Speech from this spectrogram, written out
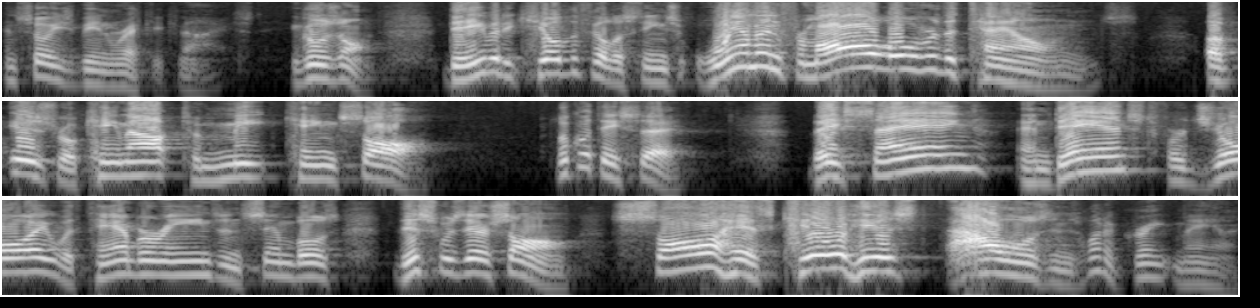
and so he's being recognized. He goes on. David had killed the Philistines. Women from all over the towns of Israel came out to meet King Saul. Look what they say. They sang and danced for joy with tambourines and cymbals. This was their song. Saul has killed his thousands. What a great man.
